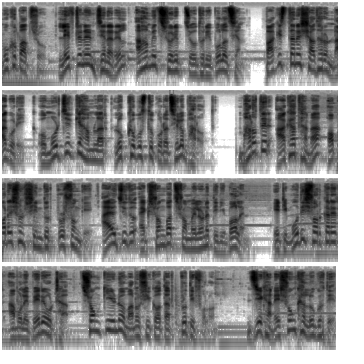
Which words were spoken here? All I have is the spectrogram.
মুখপাত্র, লেফটেন্যান্ট জেনারেল আহমেদ শরীফ চৌধুরী বলেছেন, পাকিস্তানের সাধারণ নাগরিক ও মসজিদকে হামলার লক্ষ্যবস্তু করেছিল ভারত। ভারতের আঘাত হানা অপারেশন সিন্দুর প্রসঙ্গে আয়োজিত এক সংবাদ সম্মেলনে তিনি বলেন, এটি মোদী সরকারের আমলে বেড়ে ওঠা সংকীর্ণ মানসিকতার প্রতিফলন, যেখানে সংখ্যালঘুদের,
